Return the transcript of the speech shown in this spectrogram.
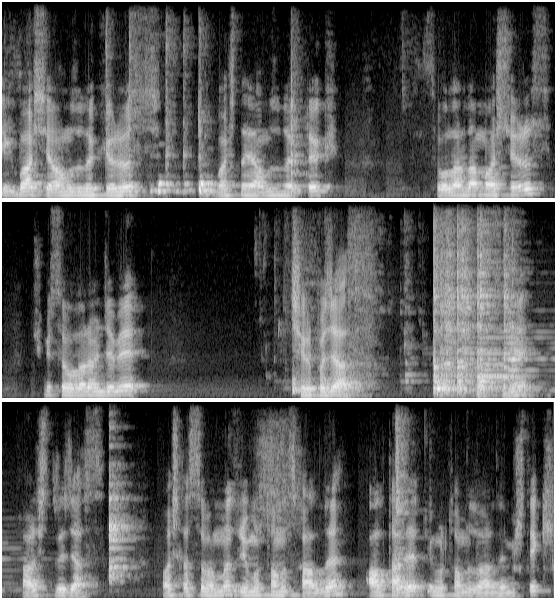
İlk baş yağımızı döküyoruz. Başta yağımızı döktük. Sıvılardan başlıyoruz. Çünkü sıvıları önce bir çırpacağız. Hepsini karıştıracağız. Başka sıvımız yumurtamız kaldı. 6 adet yumurtamız var demiştik.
